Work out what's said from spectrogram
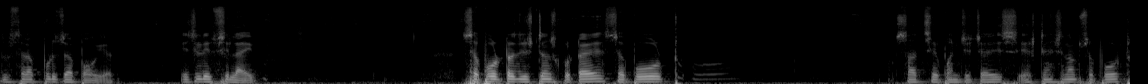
दुसरा पुढचा पाहूयात. H D F C life support resistance कुठं आहे? सपोर्ट सातशे पंचेचाळीस. एक्सटेन्शन ऑफ सपोर्ट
